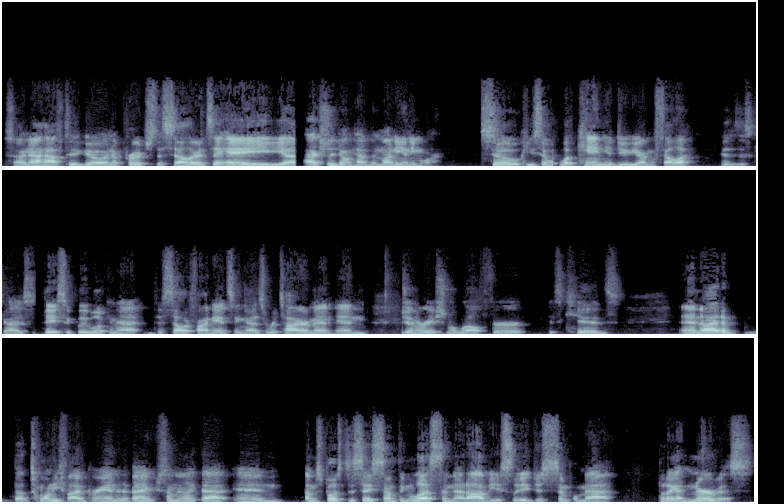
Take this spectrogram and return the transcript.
So I now have to go and approach the seller and say, "Hey, uh, I actually don't have the money anymore." So he said, "What can you do, young fella?" Because this guy's basically looking at the seller financing as retirement and generational wealth for his kids. And I had about 25 grand in the bank or something like that. And I'm supposed to say something less than that, obviously, just simple math. But I got nervous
